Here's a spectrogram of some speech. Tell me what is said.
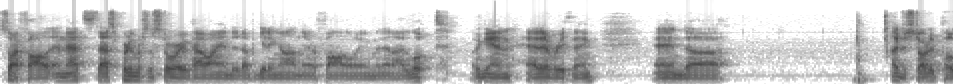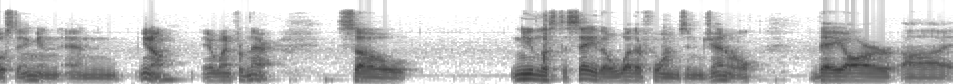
So I followed, and that's that's pretty much the story of how I ended up getting on there, following him, and then I looked again at everything, and uh, I just started posting, and and you know it went from there. So, needless to say, though, weather forms in general, they are. Uh,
